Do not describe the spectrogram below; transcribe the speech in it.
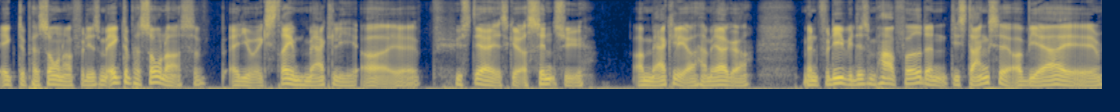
ægte personer. Fordi som ægte personer, så er de jo ekstremt mærkelige og øh, hysteriske og sindssyge og mærkelige at have med at gøre. Men fordi vi ligesom har fået den distance, og vi er øh,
